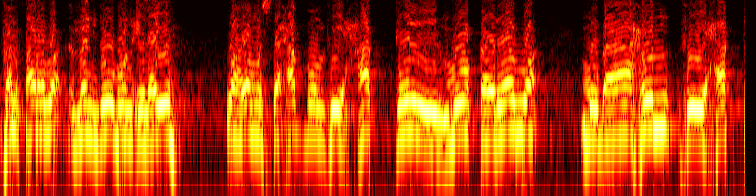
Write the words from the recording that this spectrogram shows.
فالقرض مندوب إليه وهو مستحب في حق المقرض مباح في حق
